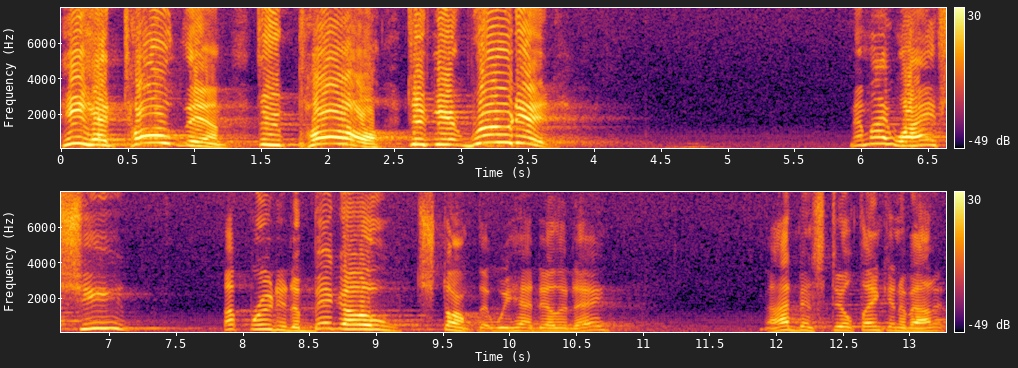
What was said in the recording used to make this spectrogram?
He had told them through Paul to get rooted. Now, my wife, she uprooted a big old stump that we had the other day. I'd been still thinking about it.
